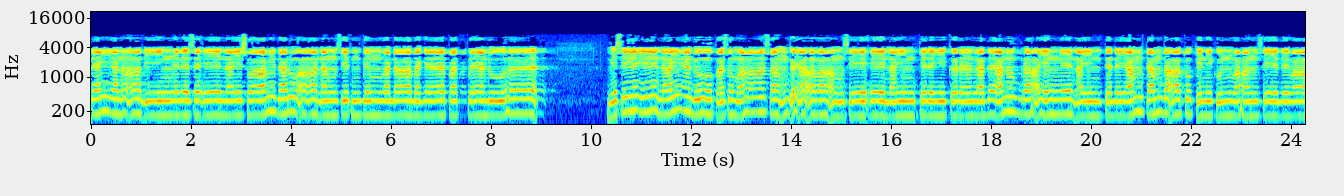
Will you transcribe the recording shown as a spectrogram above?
දැයි අනාදීන් මෙලෙස ඒනයි ස්වාමි දරුආනං සිත් පෙම් වඩා බගෑපත්ව ඇඬූහ. මෙසේ ඒ නයි ඇඬූ පසු මහා සංඝයා වහන්සේ ඒ නයින් කෙරෙහි කරන ලද අනුග්‍රහයෙන් ඒ නයින්ටද යම් තම් ධාතු කෙනෙකුන් වහන්සේ දෙවා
